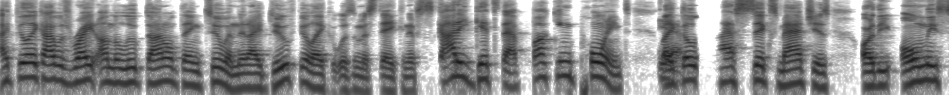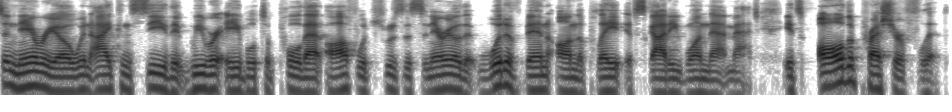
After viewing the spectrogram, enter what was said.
I feel like I was right on the Luke Donald thing too, and that I do feel like it was a mistake. And if Scotty gets that fucking point, yeah. like those last six matches are the only scenario when I can see that we were able to pull that off, which was the scenario that would have been on the plate if Scotty won that match. It's all the pressure flipped.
